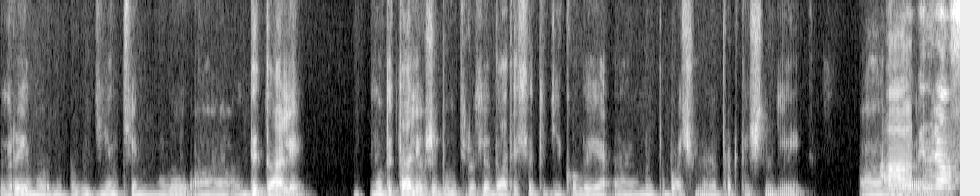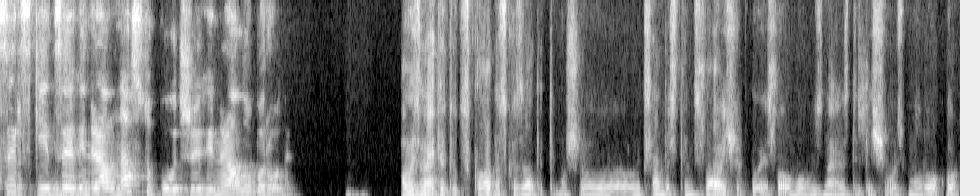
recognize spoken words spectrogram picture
гри, норми поведінки. Ну а деталі, ну деталі вже будуть розглядатися тоді, коли е, ми побачимо практичні дії. А генерал Сирський це генерал наступу чи генерал оборони? А ви знаєте, тут складно сказати, тому що Олександр Станіславович, якого я слава Богу знаю з 2008 року,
